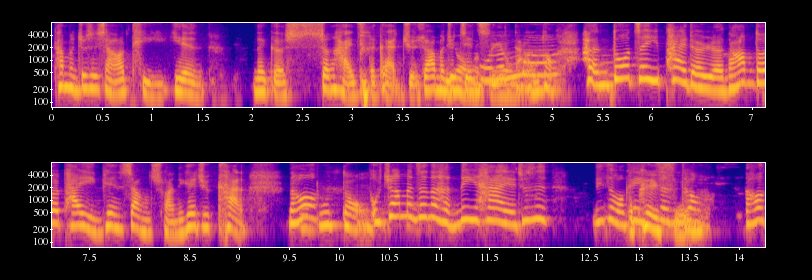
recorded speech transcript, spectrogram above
她们就是想要体验那个生孩子的感觉，所以他们就坚持用打无痛。很多这一派的人，然后他们都会拍影片上传，你可以去看。然后我不懂，我觉得他们真的很厉害耶，就是你怎么可以阵痛？然后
